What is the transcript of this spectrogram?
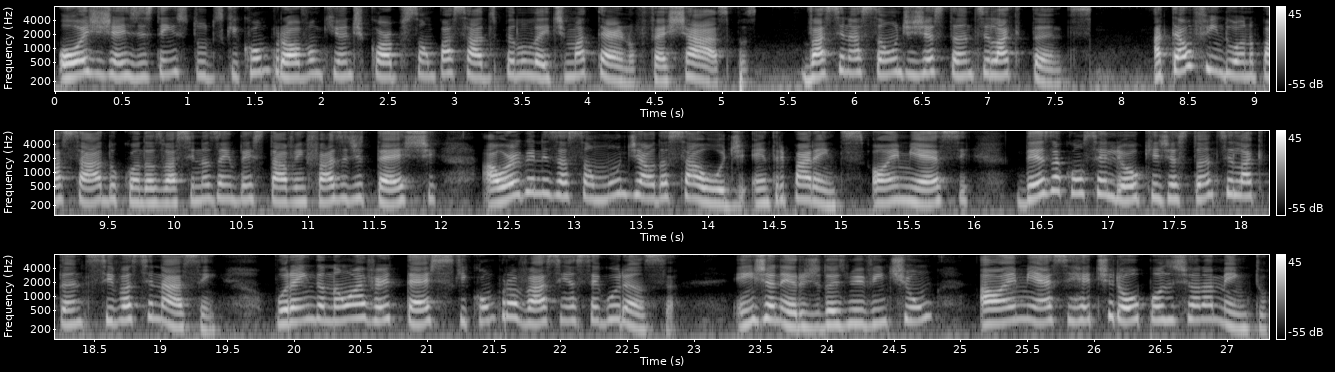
Hoje já existem estudos que comprovam que anticorpos são passados pelo leite materno. Fecha aspas. Vacinação de gestantes e lactantes. Até o fim do ano passado, quando as vacinas ainda estavam em fase de teste, a Organização Mundial da Saúde, entre parênteses, OMS, desaconselhou que gestantes e lactantes se vacinassem, por ainda não haver testes que comprovassem a segurança. Em janeiro de 2021, a OMS retirou o posicionamento,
